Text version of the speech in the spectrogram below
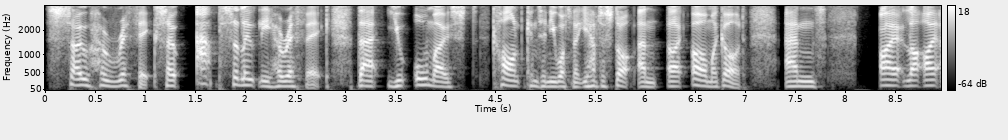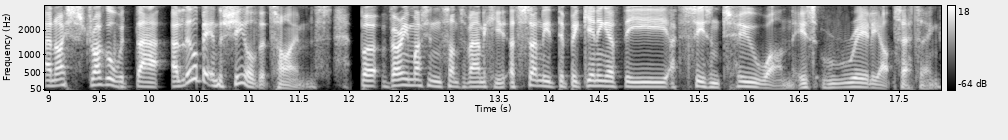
so horrific, so absolutely horrific that you almost can't continue watching it. You have to stop and like, oh my god. And I, like, I and I struggle with that a little bit in the Shield at times, but very much in the Sons of Anarchy. Uh, certainly, the beginning of the uh, season two one is really upsetting,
